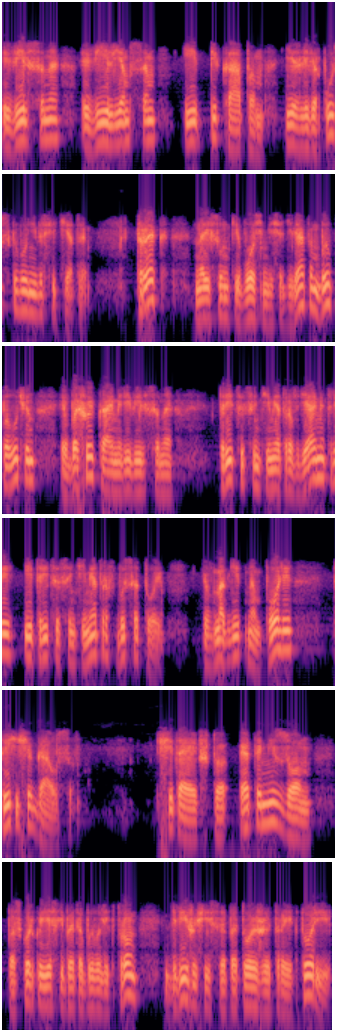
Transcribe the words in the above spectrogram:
Вильсона, Вильямсом и Пикапом из Ливерпульского университета. Трек на рисунке 89 был получен в большой камере Вильсона 30 см в диаметре и 30 см высотой, в магнитном поле 1000 гауссов. Считают, что это мезон, поскольку если бы это был электрон, движущийся по той же траектории,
